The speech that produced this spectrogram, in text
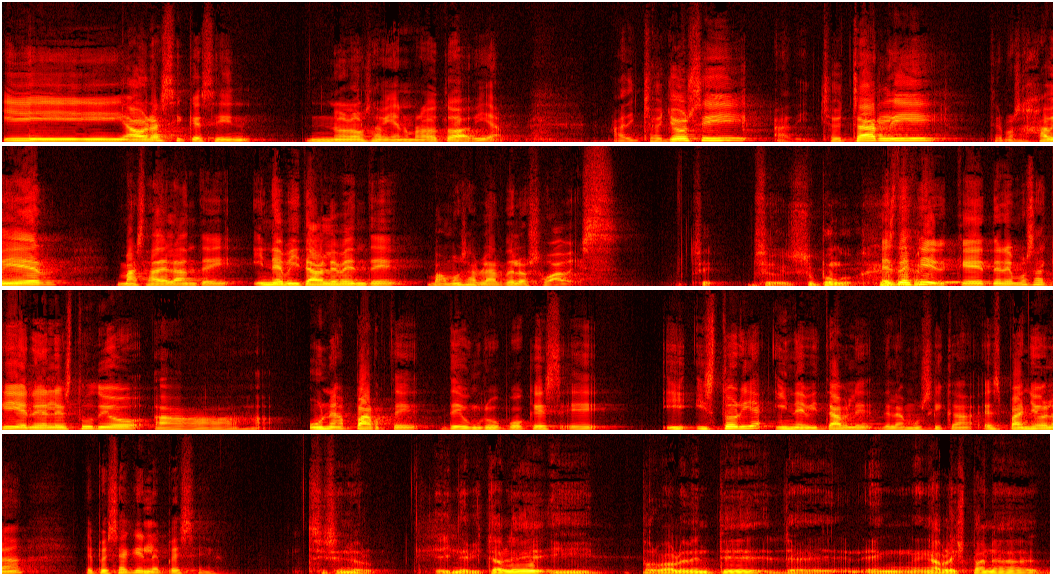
Y ahora sí que sí, no los había nombrado todavía. Ha dicho Josi, ha dicho Charlie, tenemos a Javier. Más adelante, inevitablemente, vamos a hablar de los suaves. Sí, sí, supongo. Es decir, que tenemos aquí en el estudio a una parte de un grupo que es eh, hi- historia inevitable de la música española, le pese a quien le pese. Sí, señor. Inevitable y probablemente de- en, en habla hispana.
